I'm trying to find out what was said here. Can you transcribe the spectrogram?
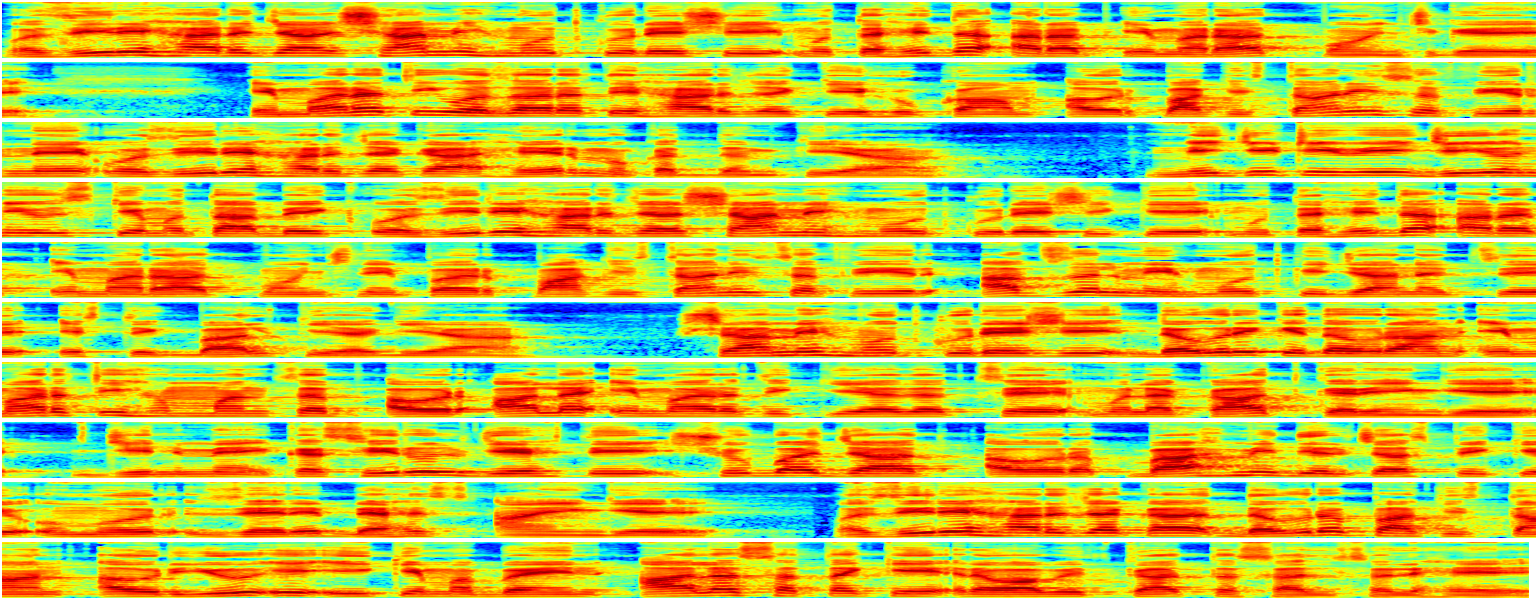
वज़ीर हारजा शाह महमूद कुरैशी मुतहद अरब इमारात पहुँच गए। इमारती वजारत हारजा के हुकाम और पाकिस्तानी सफ़ीर ने वज़ीर हारजा का हैर मुकदम किया। निजी टीवी जियो न्यूज़ के मुताबिक वज़ीर हारजा शाह महमूद कुरैशी के मुतहद अरब इमारात पहुँचने पर पाकिस्तानी सफ़ीर अफजल महमूद की जानब से इस्तबाल किया गया। शाह महमूद कुरैशी दौरे के दौरान इमारती हम मनसब और अली इमारती क़्यादत से मुलाकात करेंगे, जिनमें कसरजहती शुबाजात और बाहमी दिलचस्पी के अमूर जेर बहस आएँगे। वज़ीर हारजा का दौरा पाकिस्तान और यू ए ई के मबैन अली सतह के रवाबित का तसलसल है।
